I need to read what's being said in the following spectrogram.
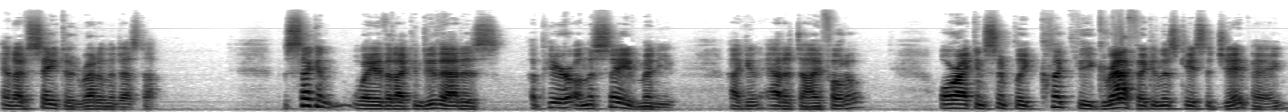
and I've saved it right on the desktop. The second way that I can do that is appear on the Save menu. I can add it to iPhoto, or I can simply click the graphic, in this case a JPEG,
